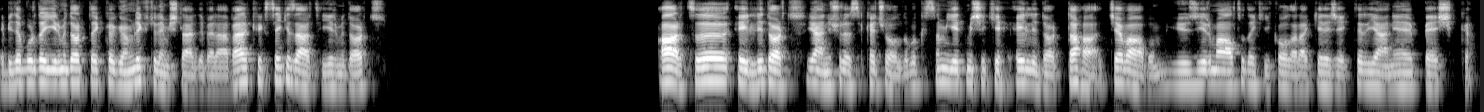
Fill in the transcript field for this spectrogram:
E bir de burada 24 dakika gömlek ütülemişlerdi beraber. 48 artı 24 artı 54. Yani şurası kaç oldu? Bu kısım 72. 54 daha cevabım 126 dakika olarak gelecektir. Yani 5 şıkkı.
